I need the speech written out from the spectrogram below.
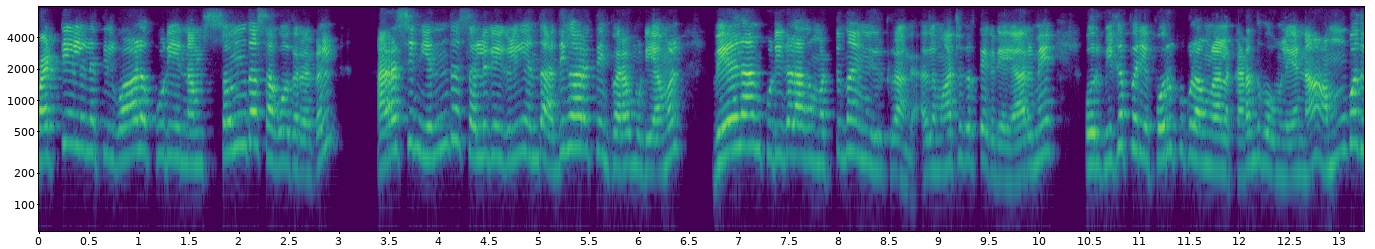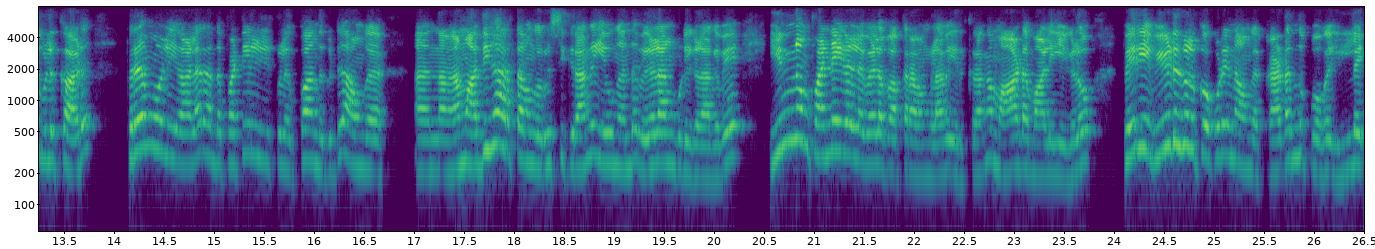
பட்டியலினத்தில் வாழக்கூடிய நம் சொந்த சகோதரர்கள் அரசின் எந்த சலுகைகளையும் எந்த அதிகாரத்தையும் பெற முடியாமல் வேளாண் குடிகளாக மட்டும்தான் இன்னும் இருக்கிறாங்க. அதுல மாற்றுக்கிறதே கிடையாது. யாருமே ஒரு மிகப்பெரிய பொறுப்புக்குள்ள அவங்களால கடந்து போக முடியல ஏன்னா ஐம்பது விழுக்காடு பிறமொழியாளர் அந்த பட்டியலுக்குள்ள உட்கார்ந்துகிட்டு அவங்க நம்ம அதிகாரத்தை அவங்க ருசிக்கிறாங்க. இவங்க வந்து வேளாண்குடிகளாகவே இன்னும் பண்ணைகள்ல வேலை பார்க்கறவங்களாவே இருக்கிறாங்க. மாட மாளிகைகளோ பெரிய வீடுகளுக்கோ கூட அவங்க கடந்து போக இல்லை.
